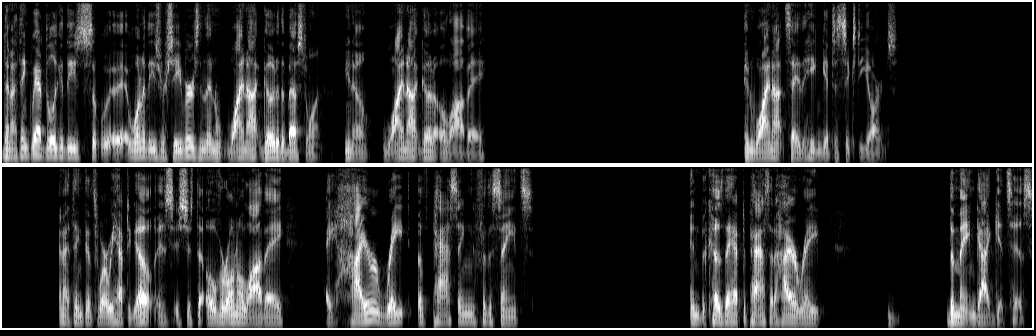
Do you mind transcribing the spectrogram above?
then i think we have to look at these uh, one of these receivers and then why not go to the best one you know why not go to Olave and why not say that he can get to 60 yards and i think that's where we have to go is it's just the over on Olave a higher rate of passing for the Saints and because they have to pass at a higher rate, the main guy gets his.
